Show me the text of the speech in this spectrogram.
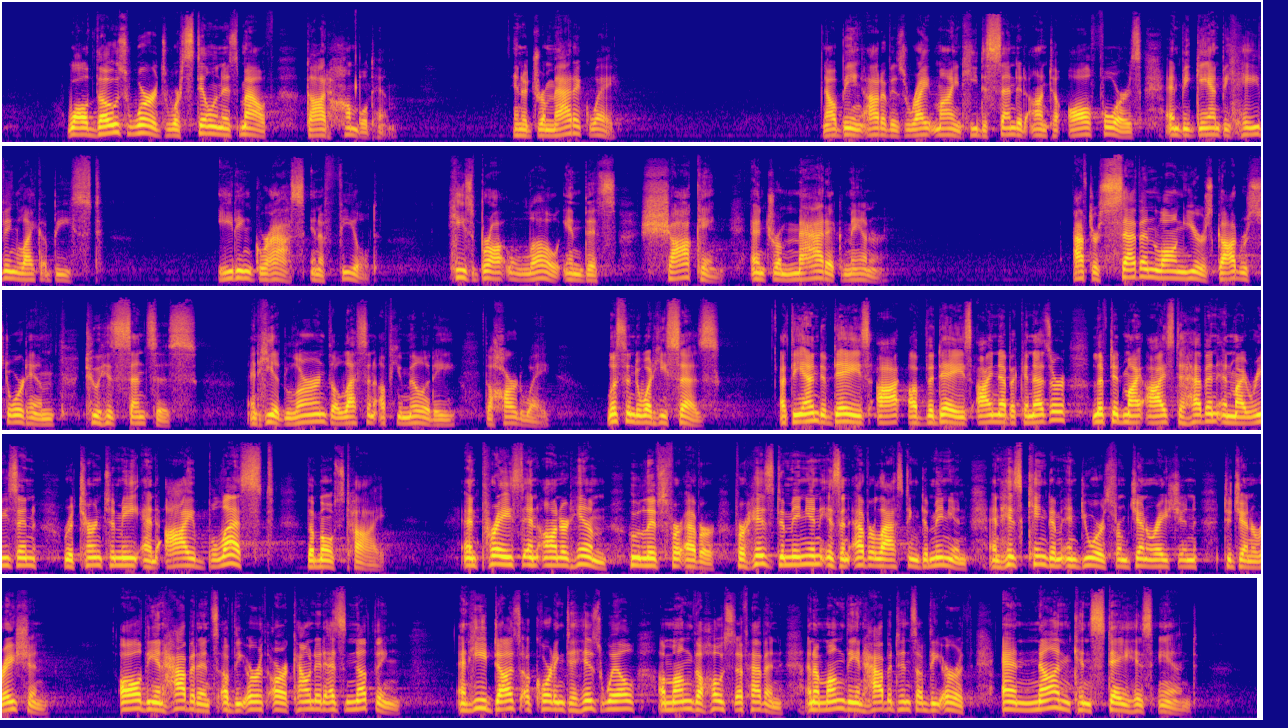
while those words were still in his mouth, God humbled him in a dramatic way. Now, being out of his right mind, he descended onto all fours and began behaving like a beast eating grass in a field. He's brought low in this shocking and dramatic manner. After seven long years, God restored him to his senses, and he had learned the lesson of humility the hard way. Listen to what he says. At the end of days I, of the days, I Nebuchadnezzar lifted my eyes to heaven, and my reason returned to me, and I blessed the Most High and praised and honored him who lives forever. For his dominion is an everlasting dominion, and his kingdom endures from generation to generation. All the inhabitants of the earth are accounted as nothing, and he does according to his will among the hosts of heaven and among the inhabitants of the earth, and none can stay his hand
